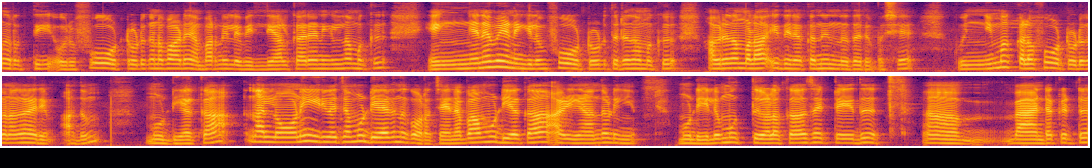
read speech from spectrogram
നിർത്തി. ഒരു ഫോട്ടോ എടുക്കണ പാട് ഞാൻ പറഞ്ഞില്ല വലിയ ആൾക്കാരാണെങ്കിൽ നമുക്ക് എങ്ങനെ വേണമെങ്കിലും ഫോട്ടോ എടുത്തിട്ട് നമുക്ക് അവർ നമ്മളെ ഇതിനൊക്കെ നിന്ന് തരും. പക്ഷേ കുഞ്ഞു മക്കളെ ഫോട്ടോ എടുക്കണ കാര്യം അതും മുടിയൊക്കെ നല്ലോണം ഈരി വെച്ച മുടിയായിരുന്നു. കുറച്ച് കഴിഞ്ഞപ്പോൾ ആ മുടിയൊക്കെ അഴിയാൻ തുടങ്ങി. മുടിയിൽ മുത്തുകളൊക്കെ സെറ്റ് ചെയ്ത് ബാൻഡൊക്കെ ഇട്ട്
